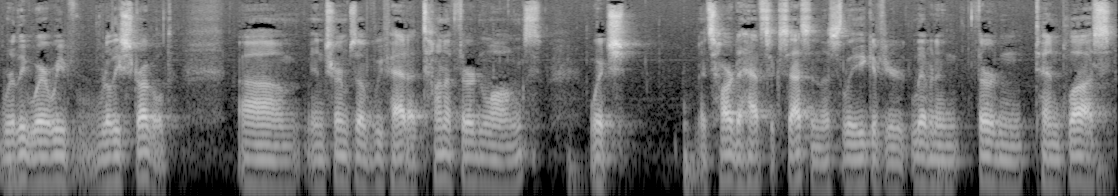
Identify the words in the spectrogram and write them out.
really where we've really struggled um, in terms of we've had a ton of third and longs, which it's hard to have success in this league if you're living in third and 10 plus.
